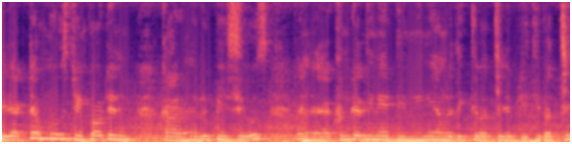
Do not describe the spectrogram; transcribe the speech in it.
এর একটা মোস্ট ইম্পর্টেন্ট কারণ হলো পিসিওস এখনকার দিনে দিন দিনই আমরা দেখতে পাচ্ছি বৃদ্ধি পাচ্ছে।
